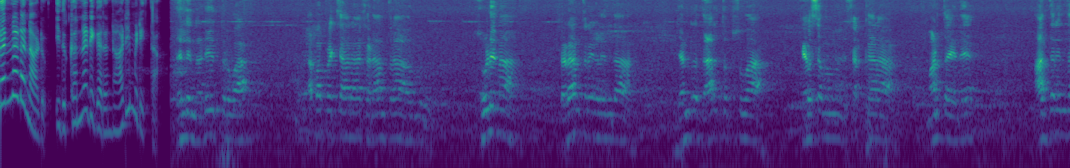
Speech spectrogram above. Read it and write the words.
ಕನ್ನಡ ನಾಡು. ಇದು ಕನ್ನಡಿಗರ ನಾಡಿ ಮಿಡಿತ ಇದರಲ್ಲಿ ನಡೆಯುತ್ತಿರುವ ಅಪಪ್ರಚಾರ, ಷಡಾಂತರ ಹಾಗೂ ಸುಳ್ಳಿನ ಷಡಾಂತರಗಳಿಂದ ಜನರ ದಾರಿ ತಪ್ಪಿಸುವ ಕೆಲಸವನ್ನು ಸರ್ಕಾರ ಮಾಡ್ತಾ ಇದೆ. ಆದ್ದರಿಂದ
